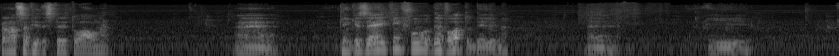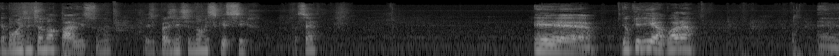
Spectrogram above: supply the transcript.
para nossa vida espiritual, né? É, quem quiser e quem for devoto dele, né? É, e é bom a gente anotar isso, né? Para a gente não esquecer, tá certo? É, eu queria agora é,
